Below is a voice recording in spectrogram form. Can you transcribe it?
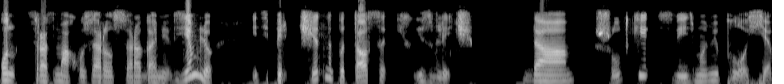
Он с размаху зарылся рогами в землю и теперь тщетно пытался их извлечь. Да, шутки с ведьмами плохи.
